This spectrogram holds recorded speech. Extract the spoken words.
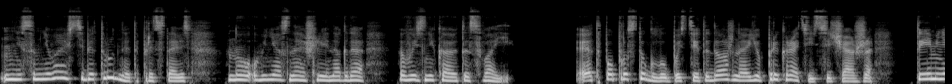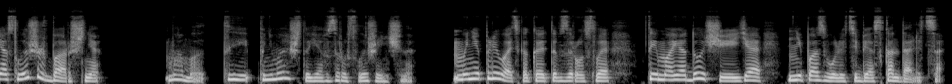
не сомневаюсь, тебе трудно это представить, но у меня, знаешь ли, иногда возникают и свои». «Это попросту глупость, и ты должна ее прекратить сейчас же. Ты меня слышишь, барышня?» «Мама, ты понимаешь, что я взрослая женщина?» Мне плевать, какая ты взрослая. Ты моя дочь, и я не позволю тебе скандалиться».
